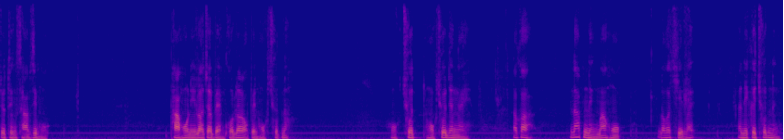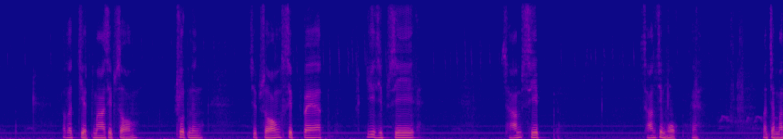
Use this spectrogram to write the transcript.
จนถึงสามสิบหกพาโฮนี้เราจะแบ่งโคนเลือดออกเป็นหกชุดเนาะหกชุดหกชุดยังไง แล้วก็นับหนึ่งมาหกแล้วก็ขีดไว้ อันนี้คือชุดหนึ่งแล้วก็เจ็ดมาสิบสองชุดหนึ่งสิบสองสิบแปดยี่สิบสี่ สามสิบสามสิบหกเนี่ยมันจะมา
